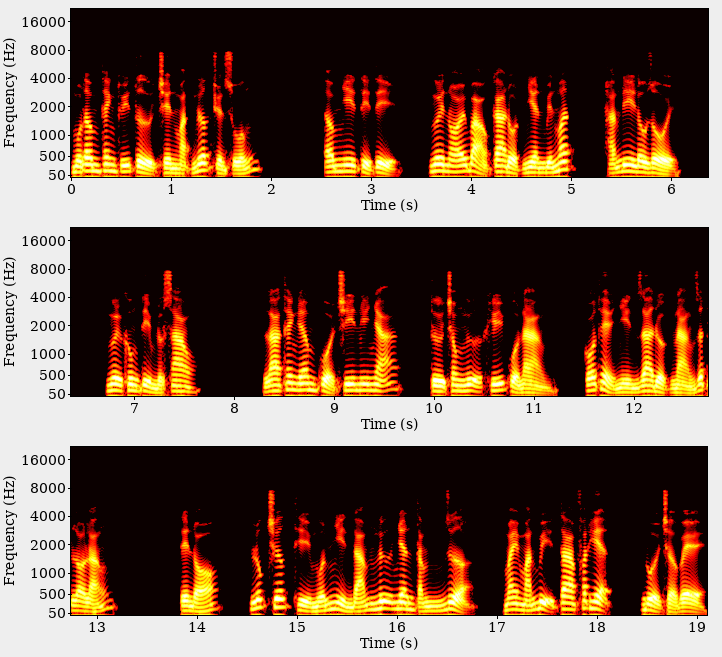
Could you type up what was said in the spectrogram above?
một âm thanh thúy tử trên mặt nước truyền xuống. Âm nhi tỷ tỷ, ngươi nói bảo ca đột nhiên biến mất, hắn đi đâu rồi? Ngươi không tìm được sao? Là thanh âm của Chi Ni Nhã, từ trong ngữ khí của nàng, có thể nhìn ra được nàng rất lo lắng. Tên đó, lúc trước thì muốn nhìn đám nữ nhân tắm rửa, may mắn bị ta phát hiện, đuổi trở về,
